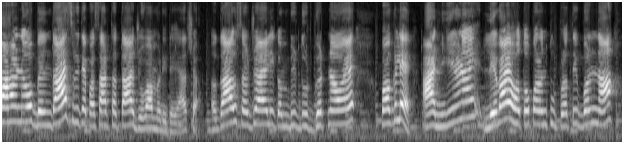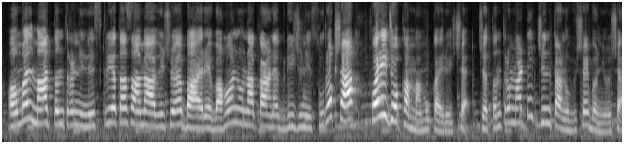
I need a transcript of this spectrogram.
વાહનો બિંદાસ રીતે પસાર થતા જોવા મળી રહ્યા છે. અગાઉ સર્જાયેલી ગંભીર દુર્ઘટનાઓએ પગલે આ નિર્ણય લેવાયો હતો, પરંતુ પ્રતિબંધના અમલમાં તંત્રની નિષ્ક્રિયતા સામે આવી છે. ભારે વાહનોના કારણે બ્રિજની સુરક્ષા ફરી જોખમમાં મુકાઈ રહી છે, જે તંત્ર માટે ચિંતાનો વિષય બન્યો છે.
